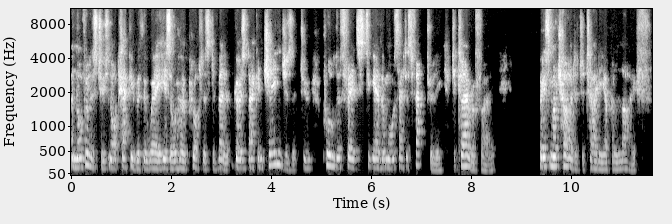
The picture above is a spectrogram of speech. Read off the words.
A novelist who's not happy with the way his or her plot has developed goes back and changes it to pull the threads together more satisfactorily, to clarify. But it's much harder to tidy up a life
